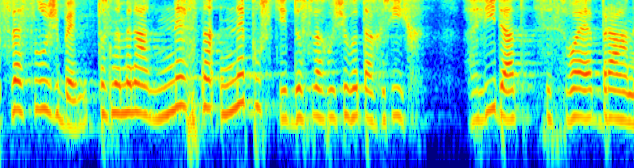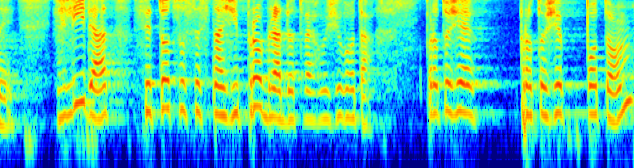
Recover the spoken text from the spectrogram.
své služby. To znamená nesna, nepustit do svého života hřích. Hlídat si svoje brány. Hlídat si to, co se snaží probrat do tvého života. Protože, protože potom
